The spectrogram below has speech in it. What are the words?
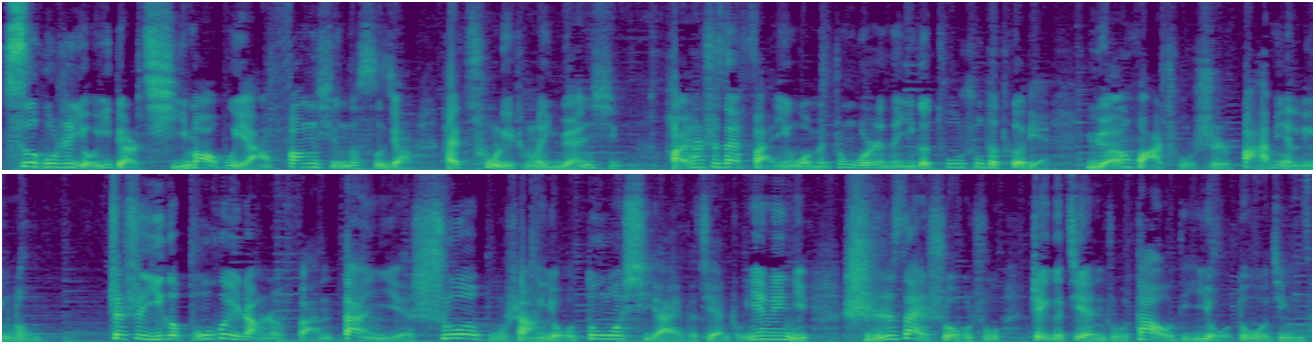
似乎是有一点其貌不扬，方形的四角还处理成了圆形。好像是在反映我们中国人的一个突出的特点：圆滑处事，八面玲珑。这是一个不会让人烦，但也说不上有多喜爱的建筑，因为你实在说不出这个建筑到底有多精彩。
